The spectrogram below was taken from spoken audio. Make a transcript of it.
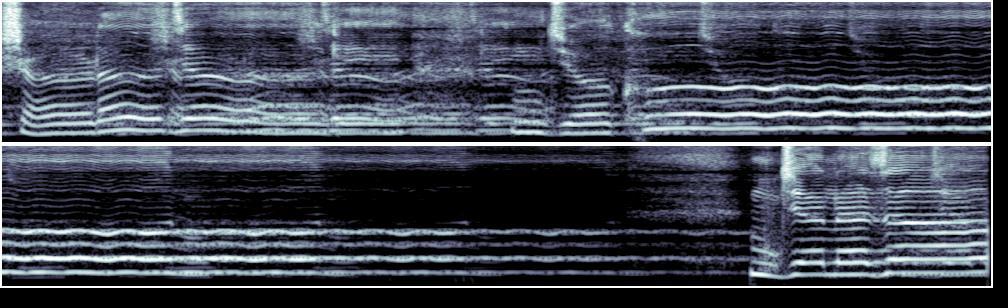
সারা জাগে যখন জানাজা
